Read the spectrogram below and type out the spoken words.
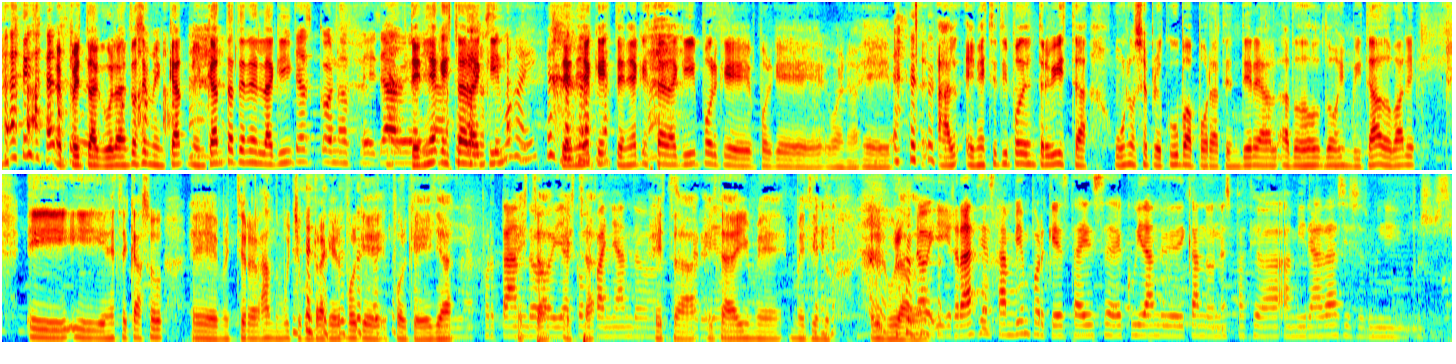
Espectacular. Entonces me encanta, me encanta tenerla aquí. Ya os conoces, ya veo. Tenía ya. que estar aquí. ahí. Tenía que, tenía que estar aquí porque, porque bueno, eh, al- en este tipo de entrevistas uno se preocupa por atender a, a dos, dos invitados, ¿vale? Y, y en este caso eh, me estoy relajando mucho con Raquel porque, porque ella aportando está, y está- acompañando. está, superbién. está ahí me- metiendo el jurado. No, y gracias también porque estáis eh, cuidando y dedicando un espacio a, a miradas y eso es muy, pues, es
